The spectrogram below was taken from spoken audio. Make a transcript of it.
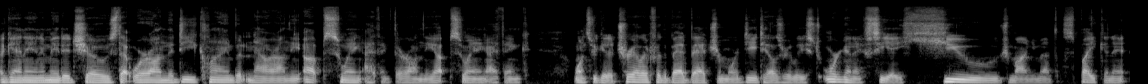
again, animated shows that were on the decline but now are on the upswing. I think they're on the upswing. I think once we get a trailer for the Bad Batch or more details released, we're going to see a huge monumental spike in it.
